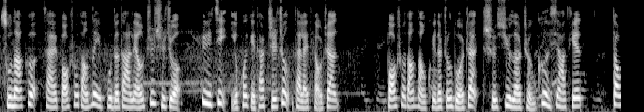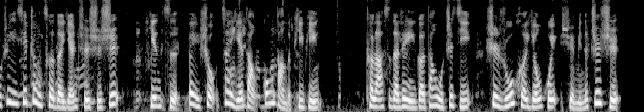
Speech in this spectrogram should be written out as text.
苏纳克在保守党内部的大量支持者预计也会给他执政带来挑战。保守党党魁的争夺战持续了整个夏天，导致一些政策的延迟实施，因此备受在野党工党的批评。特拉斯的另一个当务之急是如何赢回选民的支持。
